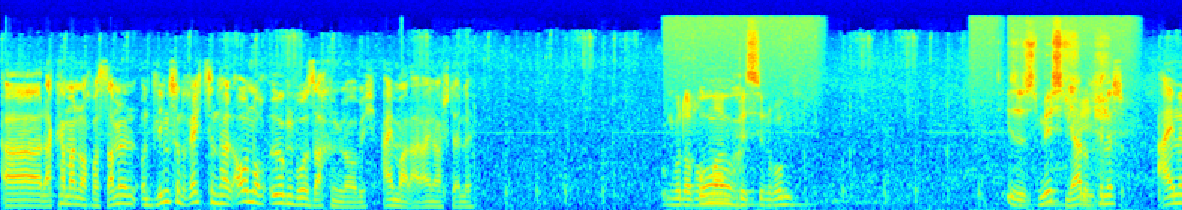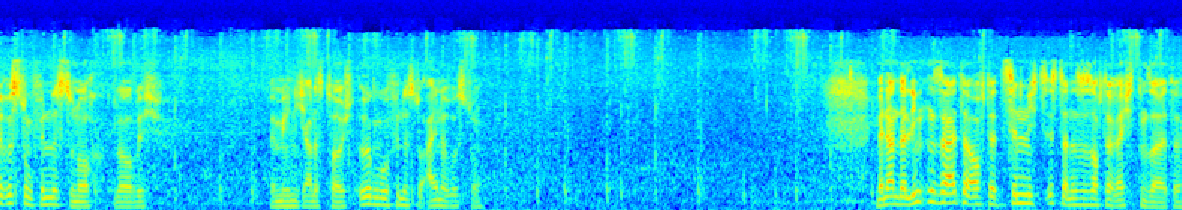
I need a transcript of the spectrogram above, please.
da kann man noch was sammeln. Und links und rechts sind halt auch noch irgendwo Sachen, glaube ich. Einmal an einer Stelle. Gucken wir doch noch Oh. mal ein bisschen rum. Dieses Mistviech. Ja, du findest. Eine Rüstung findest du noch, glaube ich. Wenn mich nicht alles täuscht. Irgendwo findest du eine Rüstung. Wenn an der linken Seite auf der Zinn nichts ist, dann ist es auf der rechten Seite.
